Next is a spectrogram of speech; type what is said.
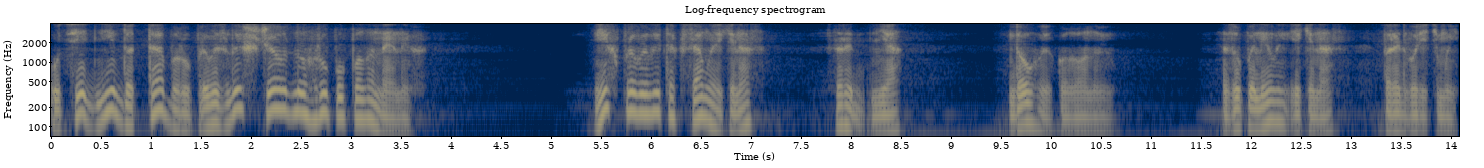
У ці дні до табору привезли ще одну групу полонених. Їх привели так само, як і нас, серед дня, довгою колоною. Зупинили, як і нас, перед ворітьми.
